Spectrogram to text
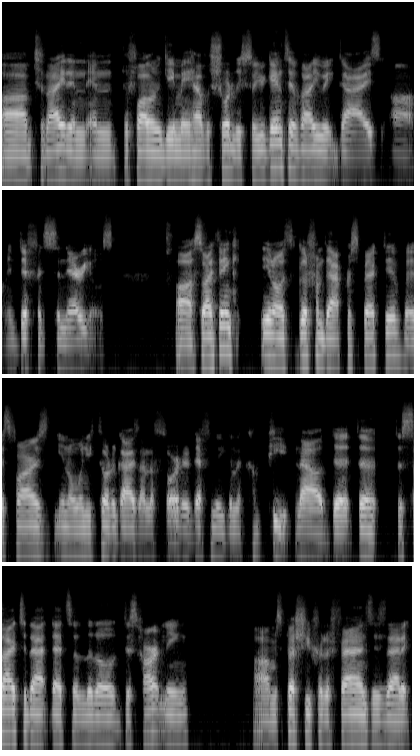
uh, tonight, and and the following game may have a shorter leash. So you're getting to evaluate guys um, in different scenarios. Uh, so I think you know it's good from that perspective. As far as you know, when you throw the guys on the floor, they're definitely going to compete. Now, the the the side to that that's a little disheartening, um, especially for the fans, is that it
